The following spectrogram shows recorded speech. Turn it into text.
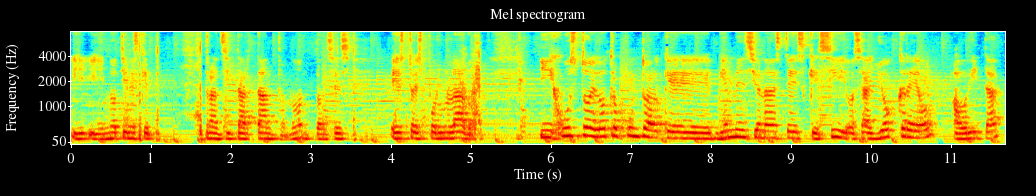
y, no tienes que transitar tanto, ¿no? Entonces, esto es por un lado. Y justo el otro punto al que bien mencionaste es que sí, o sea, yo creo ahorita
